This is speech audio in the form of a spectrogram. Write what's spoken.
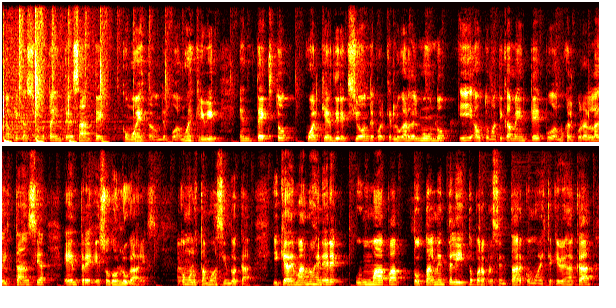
Una aplicación tan interesante como esta, donde podamos escribir en texto cualquier dirección de cualquier lugar del mundo y automáticamente podamos calcular la distancia entre esos dos lugares como lo estamos haciendo acá y que además nos genere un mapa totalmente listo para presentar como este que ven acá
